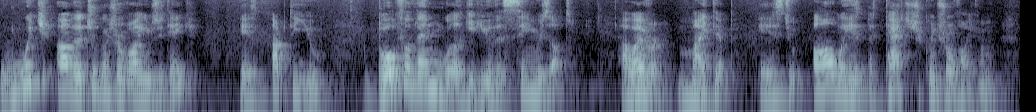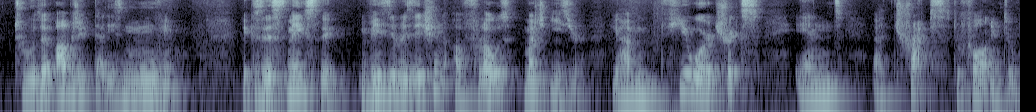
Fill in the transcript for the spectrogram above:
Which of the two control volumes you take is up to you. Both of them will give you the same result. However, my tip is to always attach your control volume to the object that is moving because this makes the visualization of flows much easier. You have fewer tricks and uh, traps to fall into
